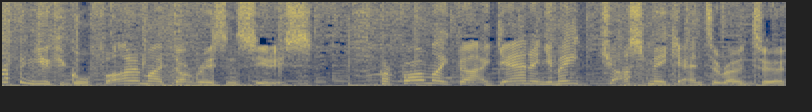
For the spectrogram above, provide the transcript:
I think you could go far in my dirt racing series. Perform like that again and you might just make it into round two.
